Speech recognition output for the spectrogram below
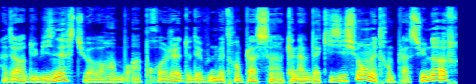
à l'intérieur du business, tu vas avoir un, projet de, mettre en place un canal d'acquisition, mettre en place une offre,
